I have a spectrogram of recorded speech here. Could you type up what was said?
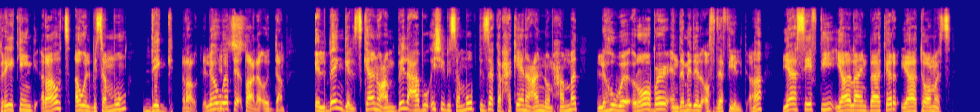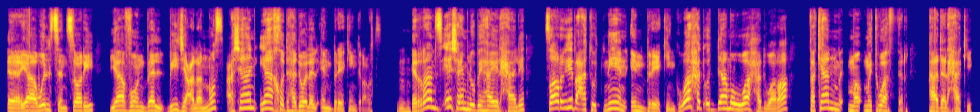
breaking route أو اللي بسموه dig route اللي هو yes. بتقطع لقدام. البنجلز كانوا عم بيلعبوا إشي بسموه بتتذكر حكينا عنه محمد اللي هو robber in the middle of the field آه؟ يا safety يا linebacker يا توماس آه يا ويلسون sorry يا فون بيل بيجي على النص عشان ياخذ هدول ال in breaking routes الرامز إيش عملوا بهاي الحالة؟ صاروا يبعثوا اثنين in breaking واحد قدامه وواحد وراه فكان متوفر هذا الحكي.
